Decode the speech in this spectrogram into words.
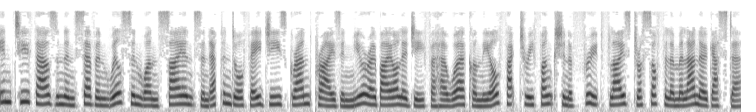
In 2007 Wilson won Science and Eppendorf AG's Grand Prize in Neurobiology for her work on the olfactory function of fruit flies Drosophila melanogaster,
